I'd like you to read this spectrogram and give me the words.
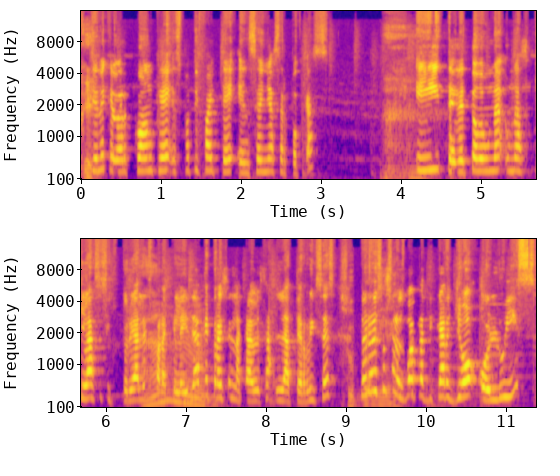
tiene que ver con que Spotify te enseña a hacer podcast y te dé todas unas clases y tutoriales para que la idea que ah. traes en la cabeza la aterrices. pero eso se los voy a platicar yo o Luis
